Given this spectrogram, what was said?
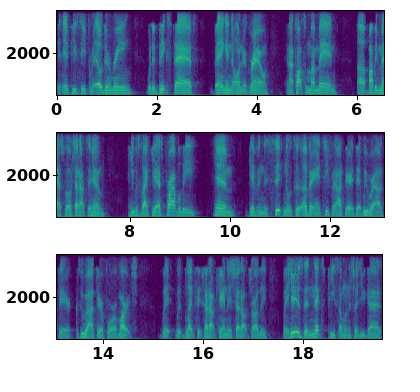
an NPC from Elden Ring with a big staff banging on the ground. And I talked to my man, uh, Bobby Maxwell, shout out to him. He was like, yeah, that's probably him giving the signal to other Antifa out there that we were out there because we were out there for a march with, with Blexit. Shout out Cannon, shout out Charlie. But here's the next piece I want to show you guys.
